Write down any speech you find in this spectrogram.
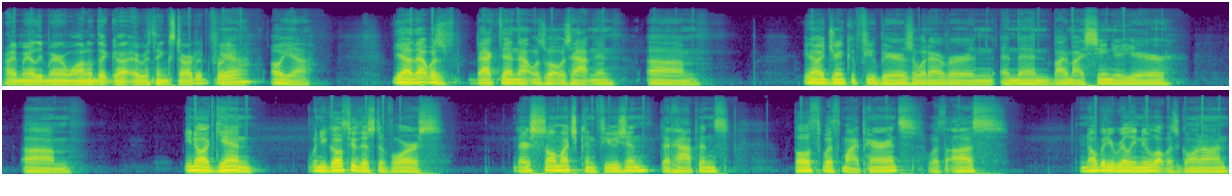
primarily marijuana that got everything started for yeah. you? Oh yeah. Yeah, that was back then that was what was happening. Um you know, I drink a few beers or whatever and and then by my senior year um you know, again, when you go through this divorce, there's so much confusion that happens both with my parents, with us. Nobody really knew what was going on.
